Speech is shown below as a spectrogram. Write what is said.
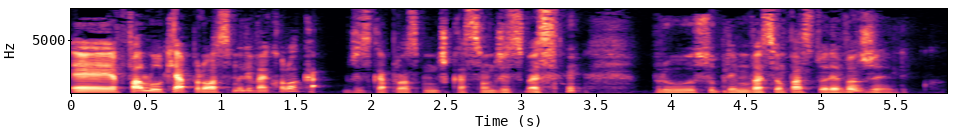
é, falou que a próxima ele vai colocar. Diz que a próxima indicação disso vai ser pro Supremo vai ser um pastor evangélico.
